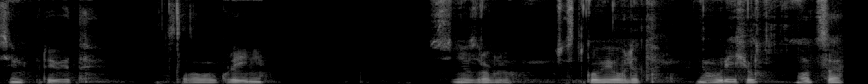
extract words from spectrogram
Всім привіт! Слава Україні! Сьогодні зроблю частковий огляд горіхів. Ну, це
